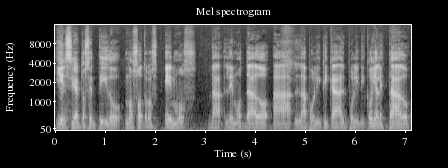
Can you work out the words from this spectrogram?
Y en cierto sentido, nosotros hemos da- le hemos dado a la política, al político y al Estado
